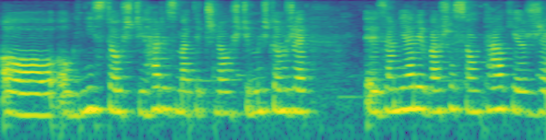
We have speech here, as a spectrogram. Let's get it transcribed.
o ognistości, charyzmatyczności. Myślę, że e, zamiary Wasze są takie, że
